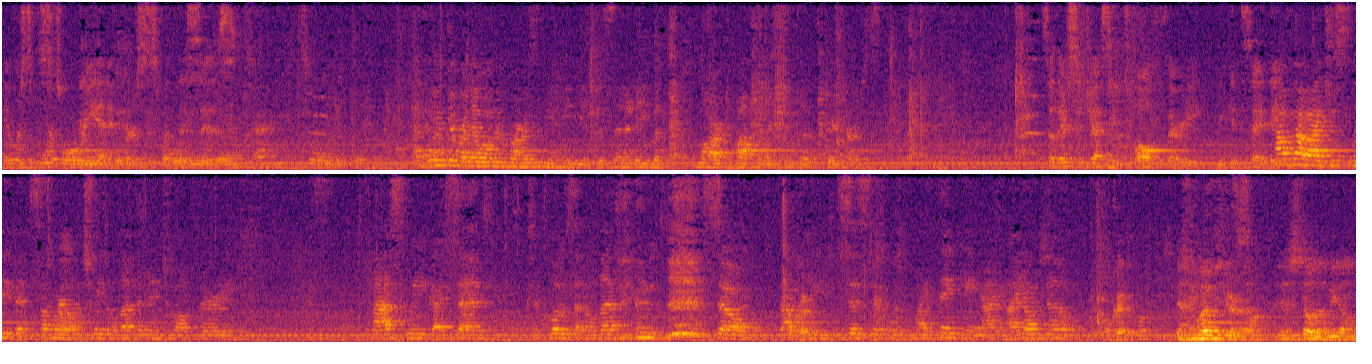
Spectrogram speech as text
They were sports oriented versus what this is. Okay. So a bit different. I believe there were no other bars in the immediate vicinity with large populations of drinkers. So they're suggesting twelve thirty. We could say they, How about I just leave it somewhere Twelve. between eleven and twelve thirty? Last week I said to close at eleven, so that would be consistent with my thinking. I, I don't know. Okay. Mr. Webster, uh, just so that we don't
